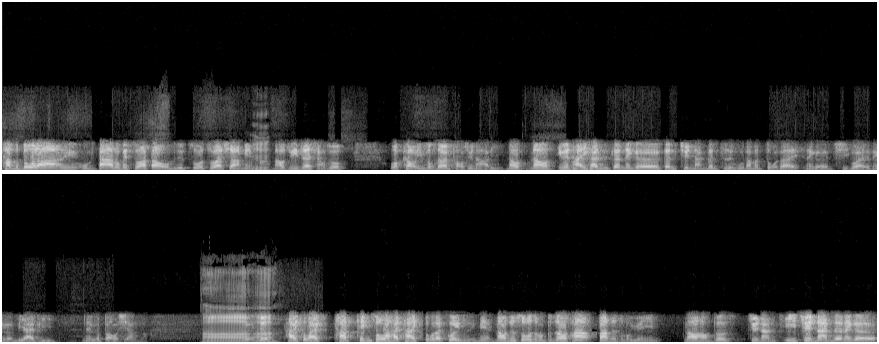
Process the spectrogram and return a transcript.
差不多啦，因为我们大家都被抓到，我们就坐坐在下面嘛，嗯、然后就一直在想说。我靠！迎风到底跑去哪里？然后，然后，因为他一开始跟那个跟俊男跟志虎他们躲在那个很奇怪的那个 VIP 那个包厢嘛。哦。对，就他还躲在，他听说还他还躲在柜子里面，然后就说什么不知道他发生什么原因，然后好像不知道俊男以俊男的那个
